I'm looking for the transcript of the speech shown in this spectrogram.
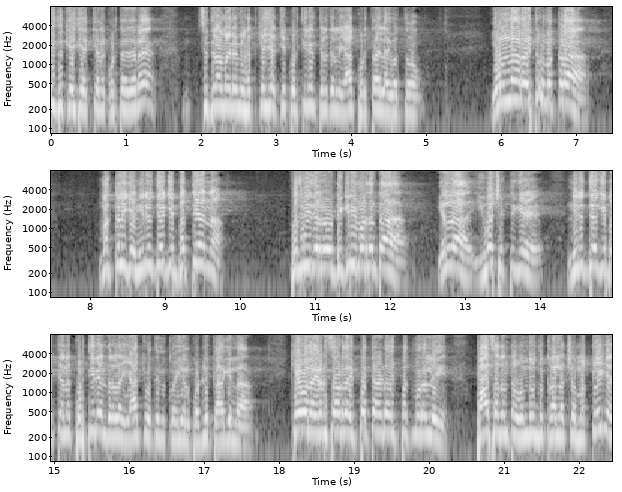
ಐದು ಕೆಜಿ ಅಕ್ಕಿಯನ್ನು ಕೊಡ್ತಾ ಇದ್ದಾರೆ. ಸಿದ್ದರಾಮಯ್ಯ, ನೀವು ಹತ್ತು ಕೆಜಿ ಅಕ್ಕಿ ಕೊಡ್ತೀನಿ ಅಂತ ಹೇಳಿದ್ರಲ್ಲ, ಯಾಕೆ ಕೊಡ್ತಾ ಇಲ್ಲ ಇವತ್ತು? ಎಲ್ಲ ರೈತರ ಮಕ್ಕಳ, ಮಕ್ಕಳಿಗೆ ನಿರುದ್ಯೋಗಿ ಭತ್ಯೆಯನ್ನ ಪದವೀಧರರು ಡಿಗ್ರಿ ಮಾಡಿದಂತ ಎಲ್ಲ ಯುವ ಶಕ್ತಿಗೆ ನಿರುದ್ಯೋಗಿ ಭತ್ತೆಯನ್ನು ಕೊಡ್ತೀನಿ ಅಂದ್ರಲ್ಲ, ಯಾಕೆ ಇವತ್ತು ನಿಮ್ಗೆ ಕೈಯಲ್ಲಿ ಕೊಡ್ಲಿಕ್ಕೆ ಆಗಿಲ್ಲ? ಕೇವಲ ಎರಡ್ ಸಾವಿರದ ಇಪ್ಪತ್ತೆರಡು ಇಪ್ಪತ್ತ್ ಪಾಸ್ ಆದಂತ ಒಂದೊಂದು ಕಾಲು ಲಕ್ಷ ಮಕ್ಕಳಿಗೆ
